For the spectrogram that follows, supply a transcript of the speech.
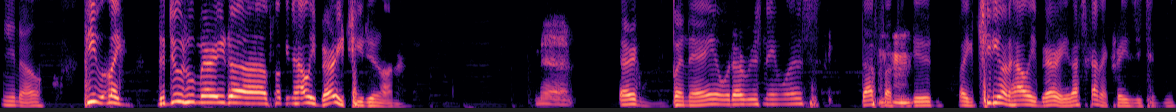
you know people like the dude who married uh fucking halle berry cheated on her man. Eric Benet or whatever his name was. That fucking dude. Like cheating on Halle Berry. That's kind of crazy to me.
